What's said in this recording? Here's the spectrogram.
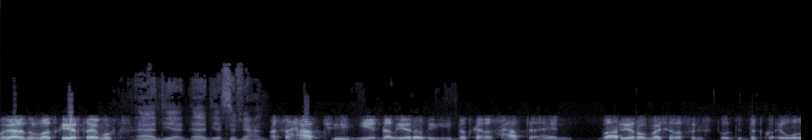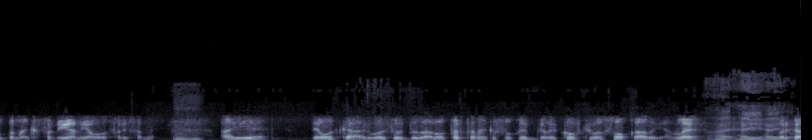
magaaladun waa iska yar tahay mogta aad iyo aad aad iyo aad si fiican. Asxaabtii iyo dhalinyaradii iyo dadkaan asxaabta ahayn baar yaroo meesha la fadhiisto dee dadku ay wada banaanka fadhiyaan ayaa wada fadhiisanay. Aye dee wanka ani waa soo dadaalo tartanaan ka soo qayb galay koobkii waan soo qaaday aan leeyahay. Hay hay hay. Marka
